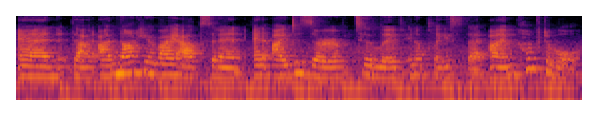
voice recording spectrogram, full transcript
and that I'm not here by accident and I deserve to live in a place that I'm comfortable.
